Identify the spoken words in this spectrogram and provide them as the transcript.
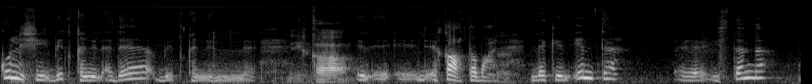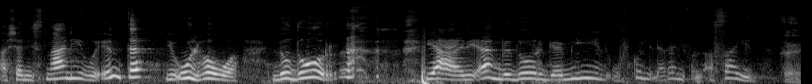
كل شيء بيتقن الأداء بيتقن ال الإيقاع. ال الإيقاع طبعا. لكن إمتى؟ آه، يستنى عشان يسمعني وإمتى؟ يقول هو له دور. يعني قام بدور جميل وفي كل الأغاني في القصايد. إيه.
